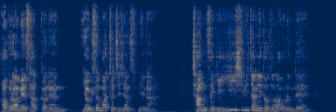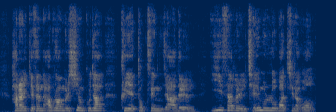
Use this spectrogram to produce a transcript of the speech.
아브라함의 사건은 여기서 맞춰지지 않습니다. 창세기 22장에서도 나오는데 하나님께서는 아브라함을 시험고자 그의 독생자 아들 이삭을 제물로 바치라고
